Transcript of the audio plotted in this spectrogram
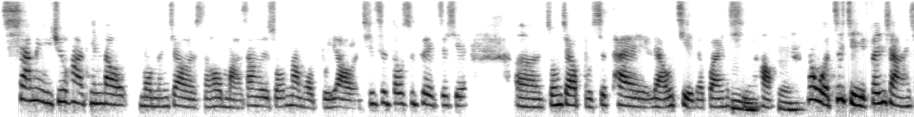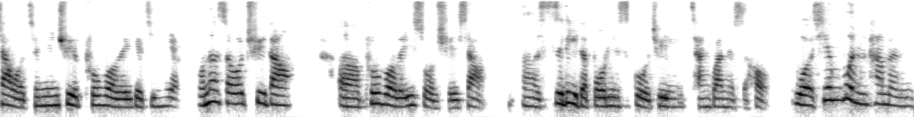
下面一句话听到摩门教的时候，马上就说，那我不要了。其实都是对这些，呃，宗教不是太了解的关系哈。对。那我自己分享一下我曾经去 Provo 的一个经验。我那时候去到呃 Provo 的一所学校。呃，私立的 boarding school 去参观的时候，我先问他们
